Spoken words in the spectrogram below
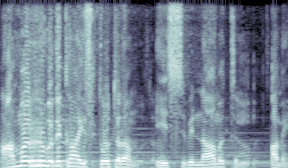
அமர்வதுக்காய் ஸ்தோத்திரம். இயேசுவின் நாமத்தில். ஆமென்.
